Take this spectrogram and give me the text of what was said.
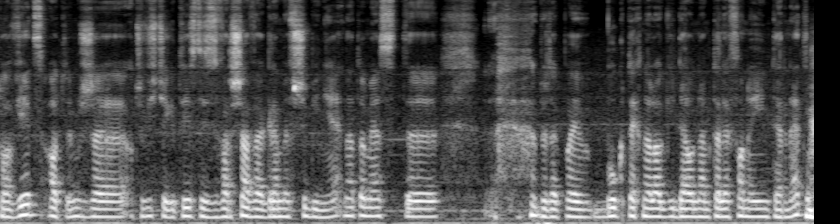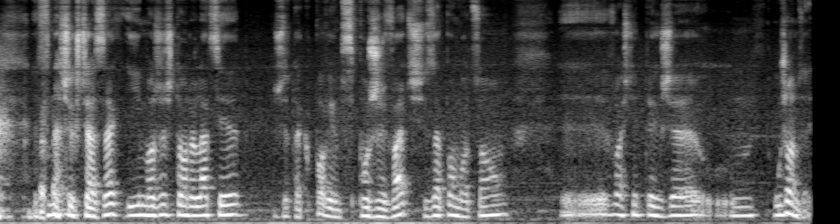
to wiedz o tym, że oczywiście ty jesteś z Warszawy, a gramy w Szybinie, natomiast, e, że tak powiem, Bóg technologii dał nam telefony i internet w naszych czasach i możesz tą relację że tak powiem, spożywać za pomocą właśnie tychże mm, urządzeń.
